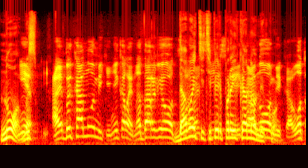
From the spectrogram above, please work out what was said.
Но нет, мы... а об экономике, Николай, надорвется. Давайте теперь про экономику. Экономика. Вот,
